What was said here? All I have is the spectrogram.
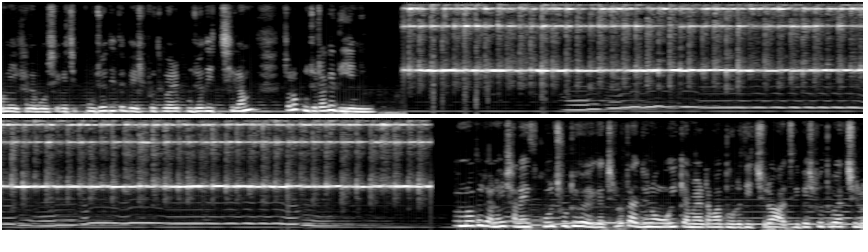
আমি এখানে বসে গেছি, পুজো দিতে বৃহস্পতিবারে পুজো দিচ্ছিলাম, চলো পুজোটাকে দিয়ে নিই। তো জানোই সানাই স্কুল ছুটি হয়ে গেছিল, তার জন্য ওই ক্যামেরাটা আমার ধরে দিচ্ছিল, আজকে বৃহস্পতিবার ছিল,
